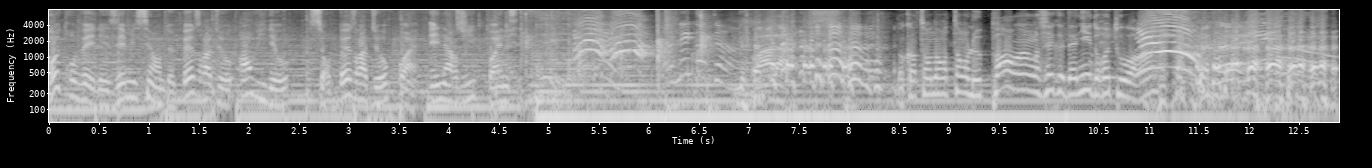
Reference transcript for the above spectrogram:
Retrouvez les émissions de Buzz Radio en vidéo sur buzzradio.energie.nc. On est content. Voilà. Quand on entend le pan, hein, on sait que Dany est de retour. hein.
